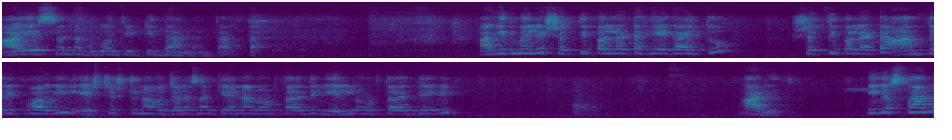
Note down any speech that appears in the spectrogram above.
ಆಯಸ್ಸನ್ನ ಭಗವಂತ ಇಟ್ಟಿದ್ದಾನಂತ ಅರ್ಥ. ಹಾಗಿದ್ಮೇಲೆ ಶಕ್ತಿ ಪಲ್ಲಟ ಹೇಗಾಯ್ತು? ಶಕ್ತಿ ಪಲ್ಲಟ ಆಂತರಿಕವಾಗಿ ಎಷ್ಟೆಷ್ಟು ನಾವು ಜನಸಂಖ್ಯೆಯನ್ನ ನೋಡ್ತಾ ಇದ್ದೀವಿ, ಎಲ್ಲಿ ನೋಡ್ತಾ ಇದ್ದೀವಿ? ಆ ರೀತಿ. ಈಗ ಸ್ಥಾನ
